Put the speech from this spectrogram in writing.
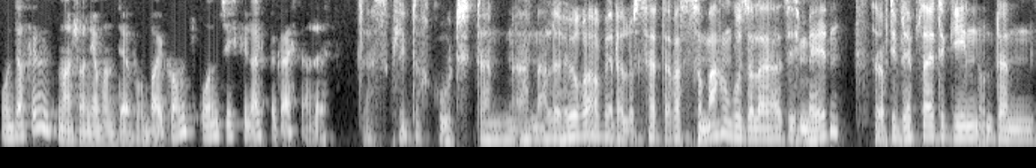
Und da findet man schon jemanden, der vorbeikommt und sich vielleicht begeistern lässt. Das klingt doch gut. Dann an alle Hörer, wer da Lust hat, da was zu machen, wo soll er sich melden? Soll auf die Webseite gehen und dann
